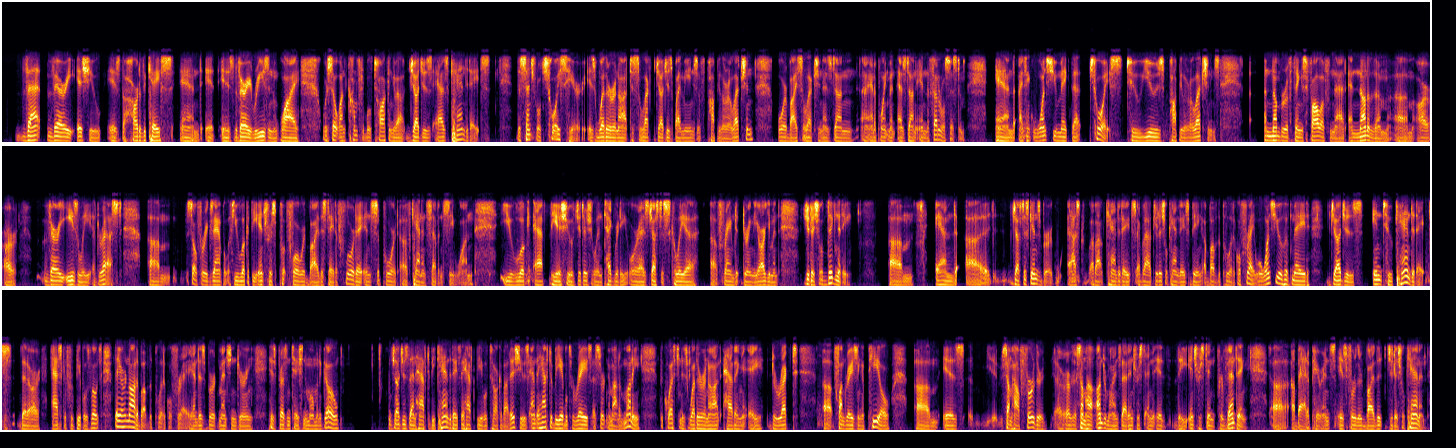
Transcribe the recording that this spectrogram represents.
that very issue is the heart of the case, and it is the very reason why we're so uncomfortable talking about judges as candidates. The central choice here is whether or not to select judges by means of popular election or by selection as done, uh, an appointment as done in the federal system. And I think once you make that choice to use popular elections, a number of things follow from that, and none of them um, are, are very easily addressed. Um, so, for example, if you look at the interest put forward by the state of Florida in support of Canon 7C1, you look at the issue of judicial integrity, or as Justice Scalia uh, framed it during the argument, judicial dignity. Um, and uh, Justice Ginsburg asked about candidates, about judicial candidates being above the political fray. Well, once you have made judges into candidates that are asking for people's votes, they are not above the political fray. And as Burt mentioned during his presentation a moment ago, judges then have to be candidates. They have to be able to talk about issues, and they have to be able to raise a certain amount of money. The question is whether or not having a direct uh, fundraising appeal um, is somehow furthered or somehow undermines that interest, and it, the interest in preventing uh, a bad appearance is furthered by the judicial canon.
